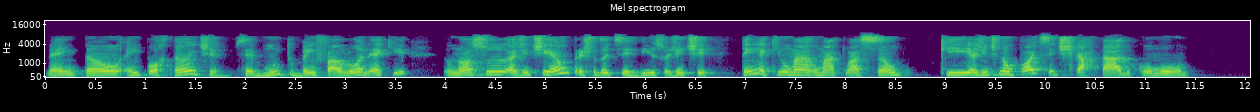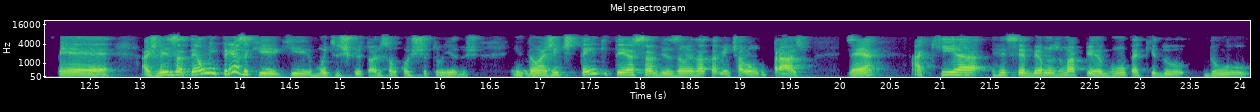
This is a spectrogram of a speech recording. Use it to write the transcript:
Né? Então, é importante, você muito bem falou, né, que o nosso, a gente é um prestador de serviço, a gente tem aqui uma, uma atuação que a gente não pode ser descartado como, é, às vezes, até uma empresa que, que muitos escritórios são constituídos. Então, a gente tem que ter essa visão exatamente a longo prazo. Né? Aqui a, recebemos uma pergunta aqui do, do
